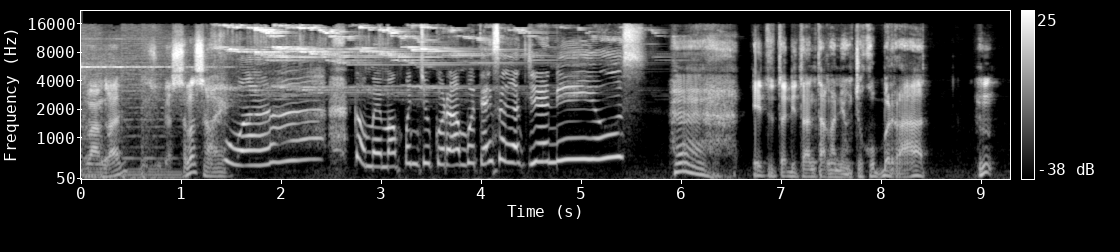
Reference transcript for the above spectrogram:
Pelanggan sudah selesai. Wah, kau memang pencukur rambut yang sangat jenius. Hah, itu tadi tantangan yang cukup berat. Hmm.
